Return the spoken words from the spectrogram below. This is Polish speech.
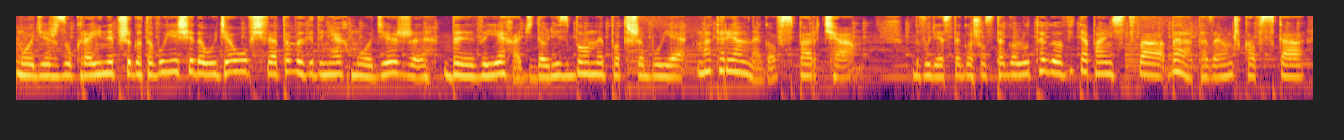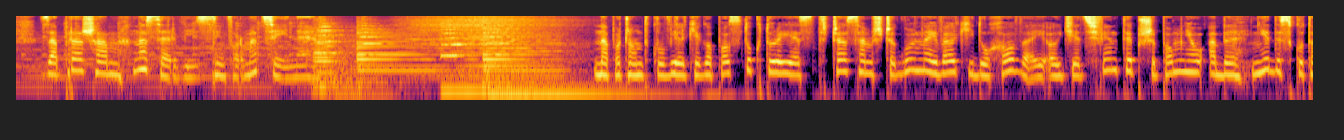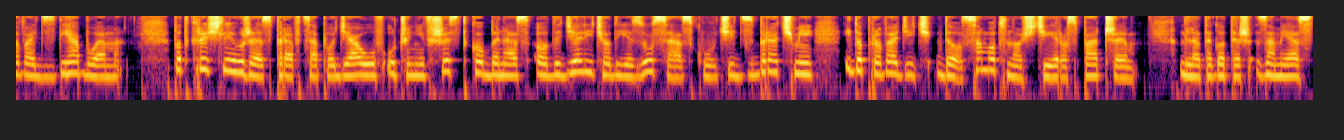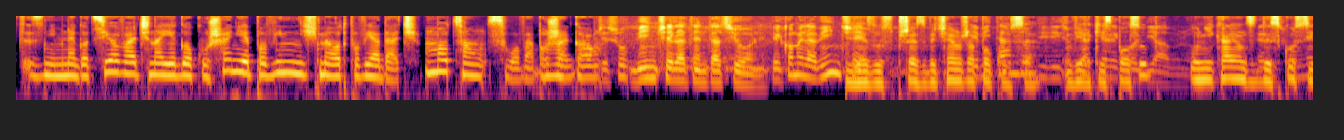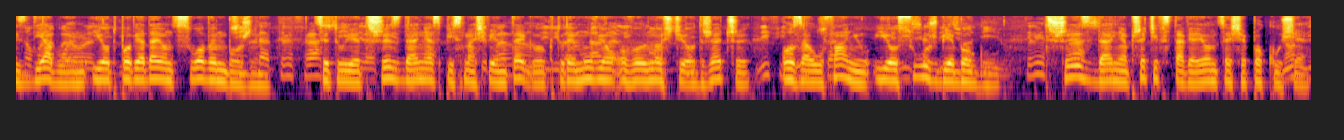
Młodzież z Ukrainy przygotowuje się do udziału w Światowych Dniach Młodzieży. By wyjechać do Lizbony, potrzebuje materialnego wsparcia. 26 lutego wita Państwa Beata Zajączkowska. Zapraszam na serwis informacyjny. Na początku Wielkiego Postu, który jest czasem szczególnej walki duchowej, Ojciec Święty przypomniał, aby nie dyskutować z diabłem. Podkreślił, że sprawca podziałów uczyni wszystko, by nas oddzielić od Jezusa, skłócić z braćmi i doprowadzić do samotności i rozpaczy. Dlatego też zamiast z nim negocjować na jego kuszenie, powinniśmy odpowiadać mocą Słowa Bożego. Jezus przezwycięża pokusę. W jaki sposób? Unikając dyskusji z diabłem i odpowiadając Słowem Bożym. Cytuję trzy zdania z Pisma Świętego, które mówią o wolności od rzeczy, o zaufaniu i o służbie Bogu. Trzy zdania przeciwstawiające się pokusie.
